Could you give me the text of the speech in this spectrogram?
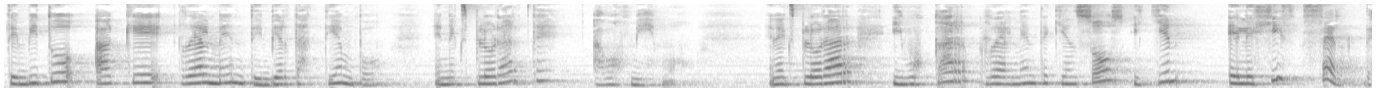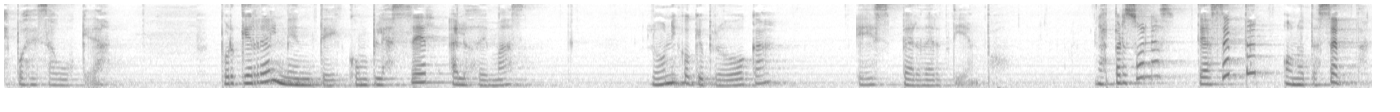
te invito a que realmente inviertas tiempo en explorarte a vos mismo, en explorar y buscar realmente quién sos y quién elegís ser después de esa búsqueda. Porque realmente complacer a los demás lo único que provoca es perder tiempo. Las personas te aceptan o no te aceptan.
